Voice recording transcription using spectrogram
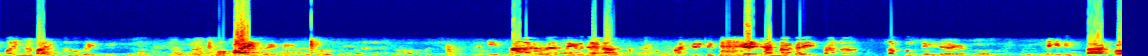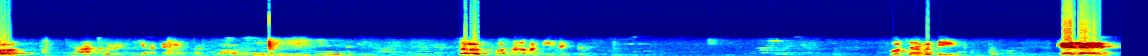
मई में बारिश शुरू हो गई थी। खूब बारिश हुई थी। इंसान अगर वैसे ही हो जाए ना, प्रकृति से छेड़छाड़ ना करे इंसान सब कुछ सीख जाएगा। लेकिन इंसान बहुत क्या छोड़े क्या करे इंसान? चलो, क्वेश्चन नंबर तीन देखते हैं। क्वेश्चन नंबर तीन। कह रहे हैं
